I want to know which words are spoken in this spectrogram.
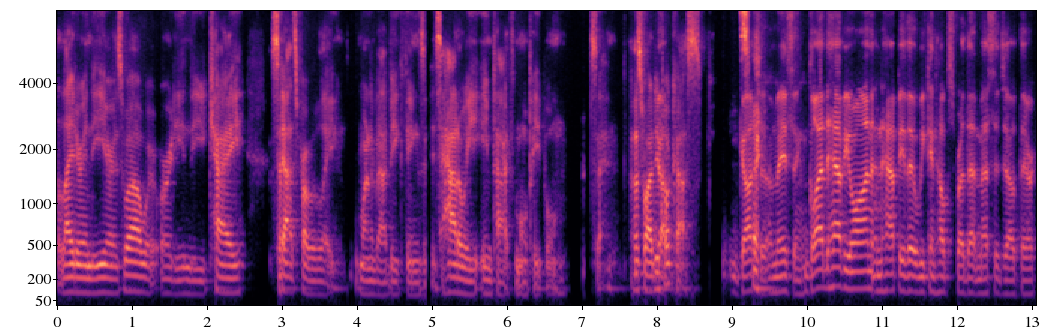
later in the year as well. We're already in the UK. So that's probably one of our big things is how do we impact more people? So that's why I do Got podcasts. Gotcha. So. Amazing. Glad to have you on and happy that we can help spread that message out there.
